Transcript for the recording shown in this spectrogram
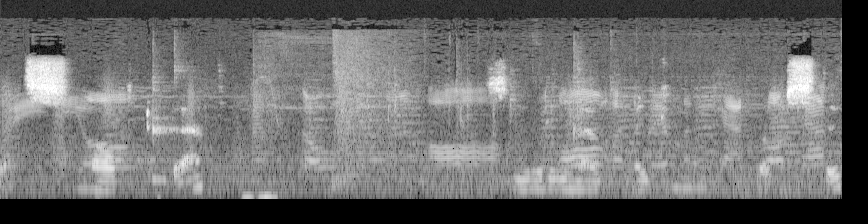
let's not do that. See what we have? Icon, rubber stick.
